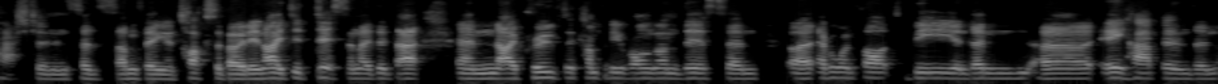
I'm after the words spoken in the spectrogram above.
passion and says something and talks about it, and I did this and I did that, and I proved the company wrong on this, and uh, everyone thought B, and then uh, A happened, and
